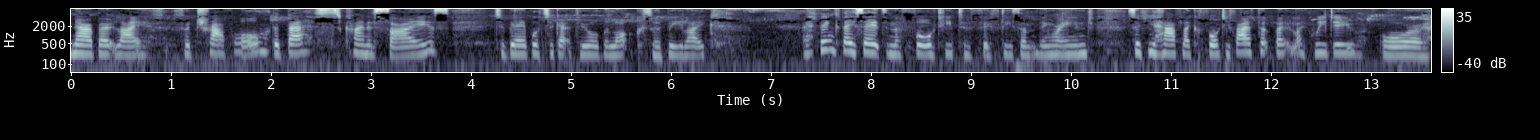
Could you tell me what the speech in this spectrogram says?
narrowboat life for travel, the best kind of size to be able to get through all the locks would be like I think they say it's in the 40 to 50 something range. So if you have like a 45 foot boat like we do, or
